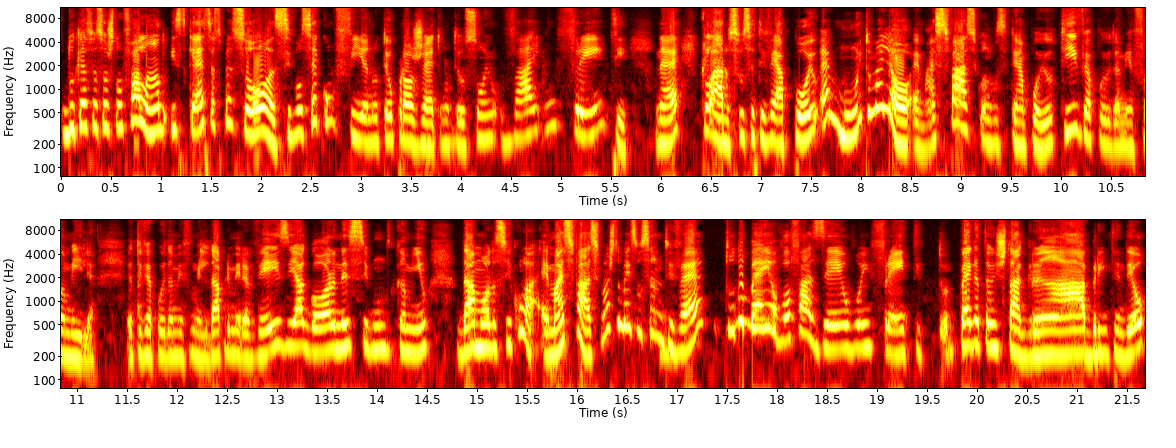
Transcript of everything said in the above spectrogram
do que as pessoas estão falando, esquece as pessoas. Se você confia no teu projeto, no teu sonho, vai em frente, né? Claro, se você tiver apoio, é muito melhor. É mais fácil quando você tem apoio. Eu tive apoio da minha família. Eu tive apoio da minha família da primeira vez e agora, nesse segundo caminho, da moda circular. É mais fácil. Mas também, se você não tiver, tudo bem, eu vou fazer, eu vou em frente. Pega teu Instagram, abre, entendeu?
